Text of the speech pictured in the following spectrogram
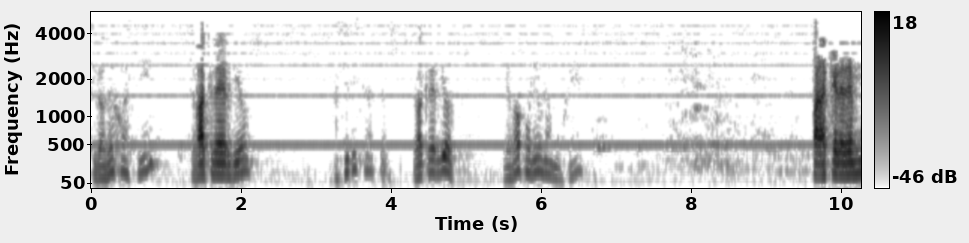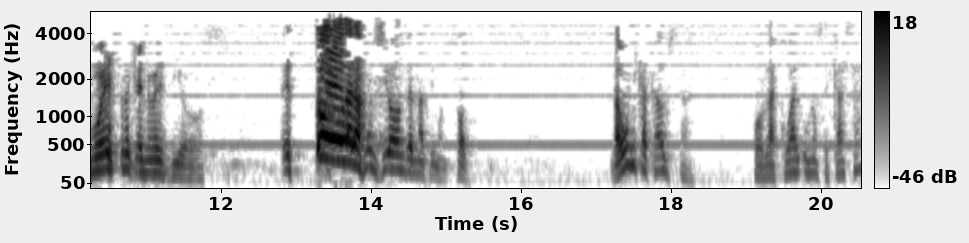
Si lo dejo así, ¿se va a creer Dios? Así dice, ¿se va a creer Dios? Le va a poner una mujer. Para que le demuestre que no es Dios. Es toda la función del matrimonio. Todo. La única causa por la cual uno se casa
